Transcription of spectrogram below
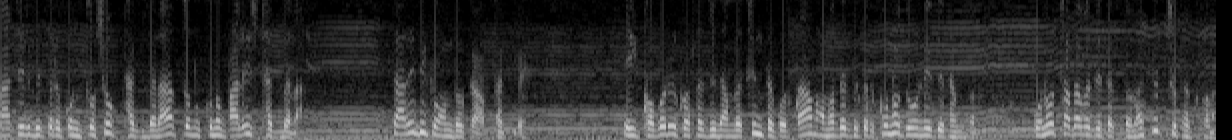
মাটির ভিতরে কোনো তোষক থাকবে না কোনো বালিশ থাকবে না চারিদিকে অন্ধকার থাকবে। এই কবরের কথা যদি আমরা চিন্তা করতাম, আমাদের ভিতরে কোনো দুর্নীতি থাকতো না, কোনো চাঁদাবাজি থাকতো না, কিচ্ছু থাকতো না।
